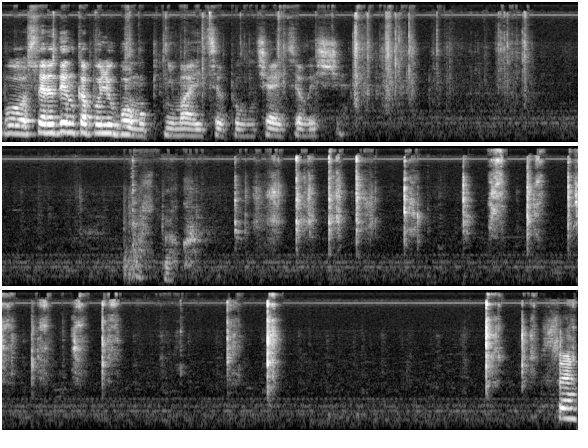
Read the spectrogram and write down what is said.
бо серединка по-любому піднімається, виходить вище. Ось так. Все.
